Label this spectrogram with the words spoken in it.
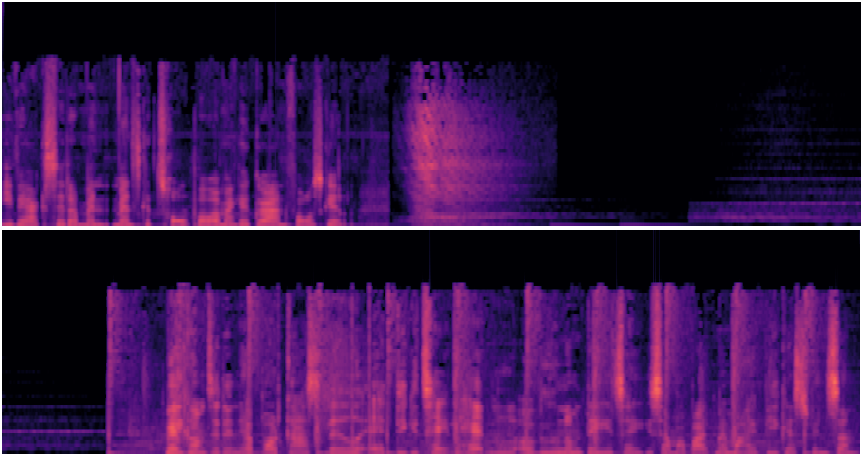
iværksætter. Men man skal tro på, at man kan gøre en forskel. Velkommen til den her podcast, lavet af Digital Handel og Viden om Data i samarbejde med mig, Vika Svensson.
